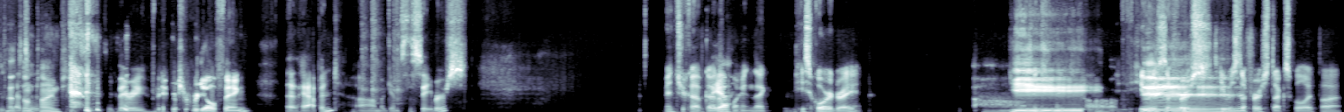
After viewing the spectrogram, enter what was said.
like that that's a- sometimes. It's a very, very real thing that happened um, against the Sabres. Mintyukov got yeah. a point in that he scored, right? Um, He uh, He was the first. He was the first Ducks goal. I thought.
